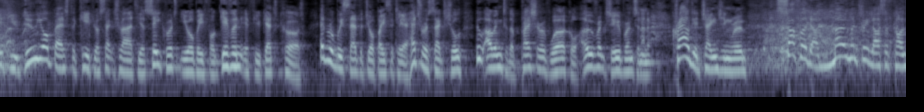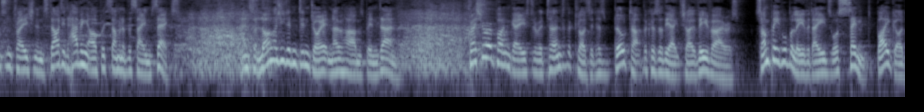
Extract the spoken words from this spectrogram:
If you do your best to keep your sexuality a secret, you will be forgiven if you get caught. It will be said that you're basically a heterosexual who, owing to the pressure of work or overexuberance in a crowded changing room, suffered a momentary loss of concentration and started having it off with someone of the same sex. And so long as you didn't enjoy it, no harm's been done. Pressure upon gays to return to the closet has built up because of the HIV virus. Some people believe that AIDS was sent by God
